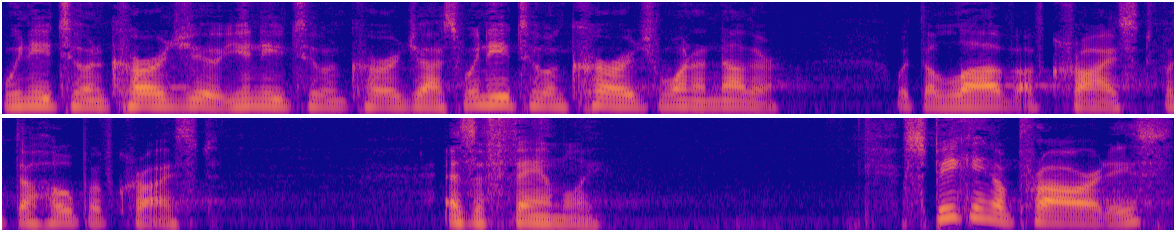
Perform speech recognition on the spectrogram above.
We need to encourage you. You need to encourage us. We need to encourage one another with the love of Christ, with the hope of Christ, as a family. Speaking of priorities,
